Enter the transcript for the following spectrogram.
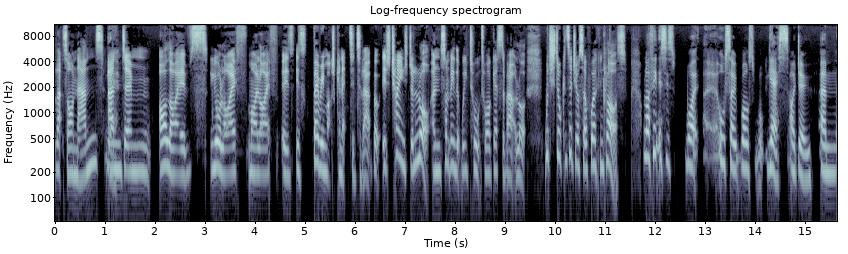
That's our nans, Yeah. and um, our lives, your life, my life is is very much connected to that. But it's changed a lot, and something that we talk to our guests about a lot. Would you still consider yourself working class? Well, I think this is what uh, also whilst yes, I do. Um,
